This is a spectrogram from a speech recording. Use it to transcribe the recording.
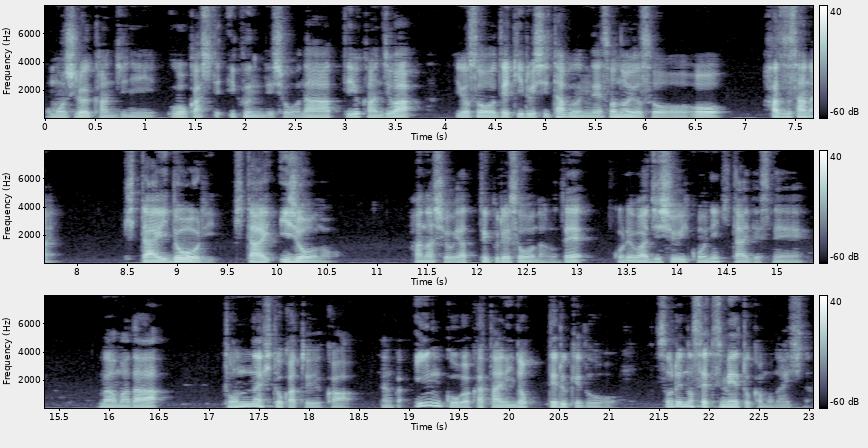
面白い感じに動かしていくんでしょうなっていう感じは予想できるし、多分ね、その予想を外さない。期待通り、期待以上の話をやってくれそうなので、これは次週以降に期待ですね。まあまだ、どんな人かというか、なんかインコが型に乗ってるけど、それの説明とかもないしな。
